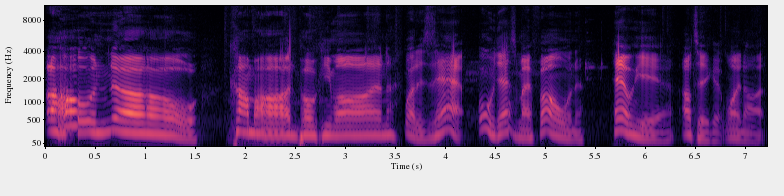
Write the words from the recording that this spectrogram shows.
Oh no! Come on, Pokemon! What is that? Oh, that's my phone. Hell yeah, I'll take it. Why not?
